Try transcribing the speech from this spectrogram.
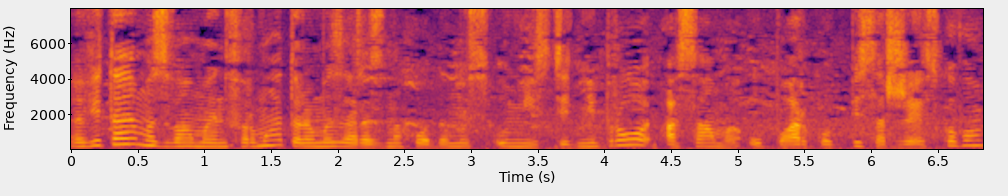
Вітаємо з вами інформатори. Ми зараз знаходимося у місті Дніпро, а саме у парку Пісаржевського.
